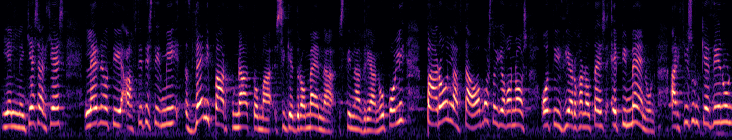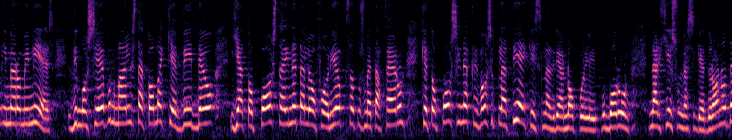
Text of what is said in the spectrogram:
οι ελληνικές αρχές λένε ότι αυτή τη στιγμή δεν υπάρχουν άτομα συγκεντρωμένα στην Αδριανούπολη. Παρόλα αυτά, όμως, το γεγονός ότι οι διοργανωτές επιμένουν, αρχίζουν και δίνουν ημερομηνίες, δημοσιεύουν μάλιστα ακόμα και βίντεο για το πώς θα είναι τα λεωφορεία που θα τους μεταφέρουν και το πώς είναι ακριβώς η πλατεία εκεί στην Αδριανούπολη που μπορούν να αρχίσουν να συγκεντρώνονται.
